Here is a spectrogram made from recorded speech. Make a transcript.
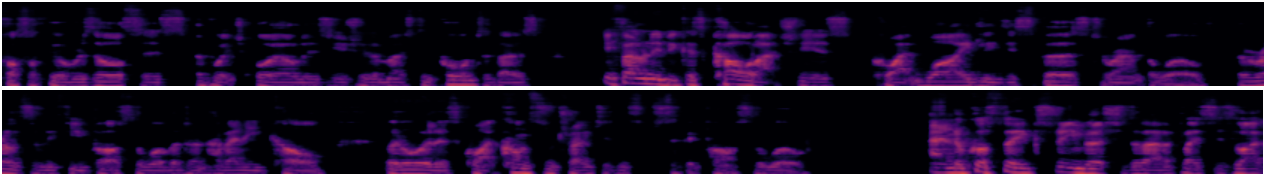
fossil fuel resources, of which oil is usually the most important of those, if only because coal actually is quite widely dispersed around the world. There are relatively few parts of the world that don't have any coal, but oil is quite concentrated in specific parts of the world. And of course, the extreme versions of that are places like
